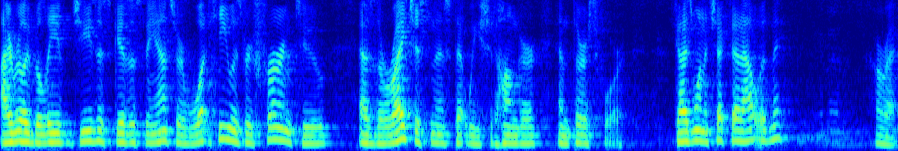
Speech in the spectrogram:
I really believe Jesus gives us the answer of what he was referring to as the righteousness that we should hunger and thirst for. You guys want to check that out with me? Amen. All right.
